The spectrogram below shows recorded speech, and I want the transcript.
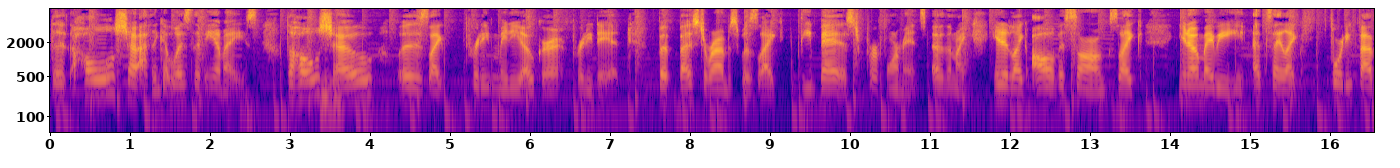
the whole show. I think it was the VMAs. The whole Mhm. show was like pretty mediocre, pretty dead. But Busta Rhymes was like the best performance of the night. He did like all of his songs, like you know, maybe I'd say like forty-five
